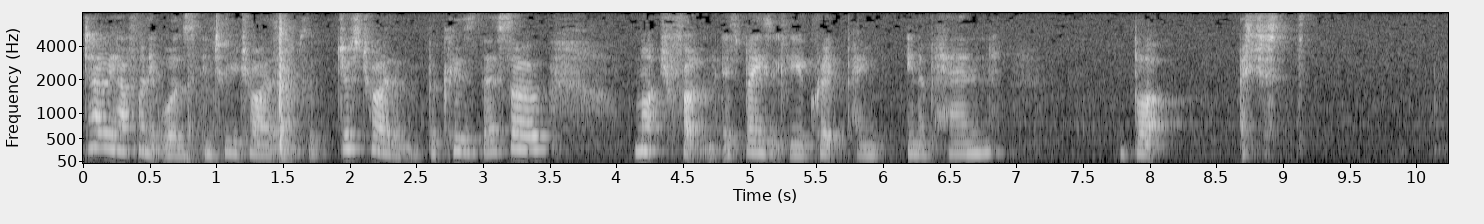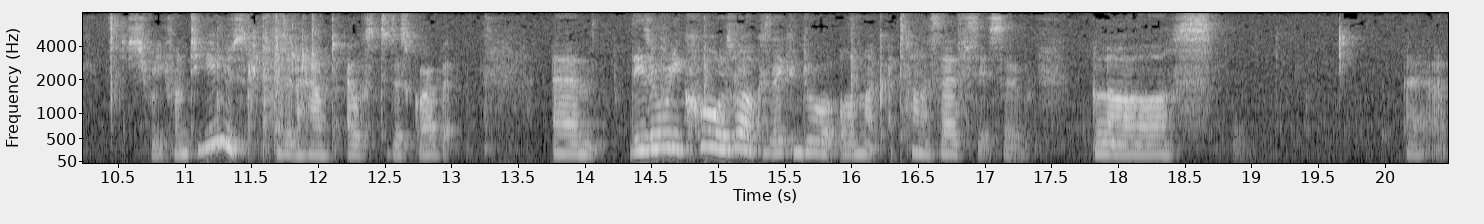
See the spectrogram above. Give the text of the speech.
tell you how fun it was until you try them. So just try them because they're so much fun. It's basically acrylic paint in a pen but it's just it's just really fun to use. I don't know how else to describe it um, these are really cool as well because they can draw on like a ton of surfaces, so glass, uh,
